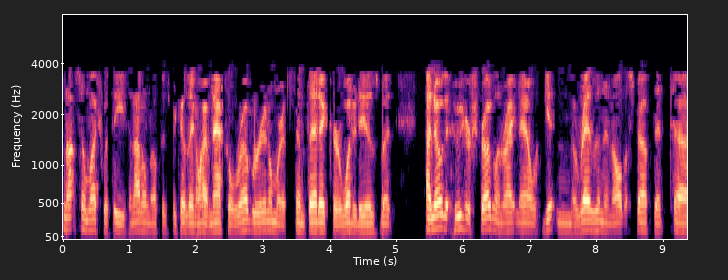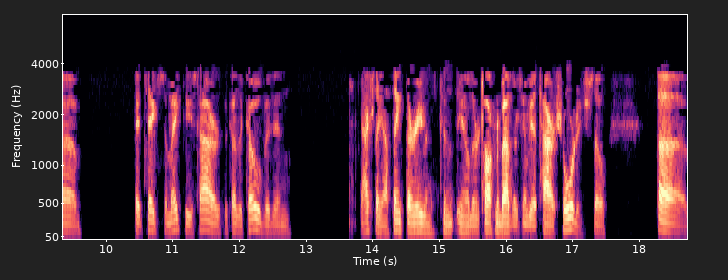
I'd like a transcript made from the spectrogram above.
not so much with these, and I don't know if it's because they don't have natural rubber in them or it's synthetic or what it is, but I know that Hoosier's struggling right now with getting the resin and all the stuff that uh it takes to make these tires because of COVID. And actually, I think they're even you know they're talking about there's going to be a tire shortage. So uh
